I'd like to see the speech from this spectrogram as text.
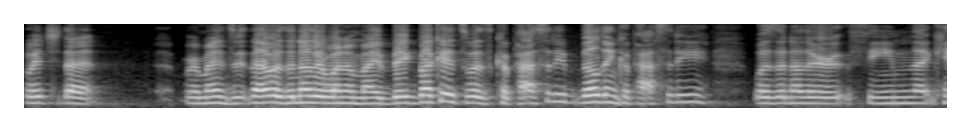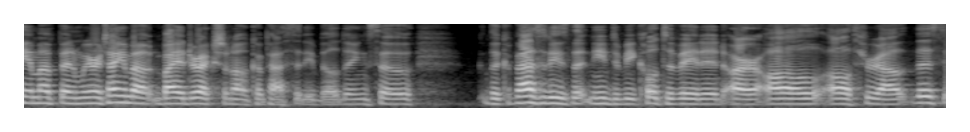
Which that reminds me, that was another one of my big buckets was capacity, building capacity was another theme that came up, and we were talking about bidirectional capacity building. So the capacities that need to be cultivated are all, all throughout this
